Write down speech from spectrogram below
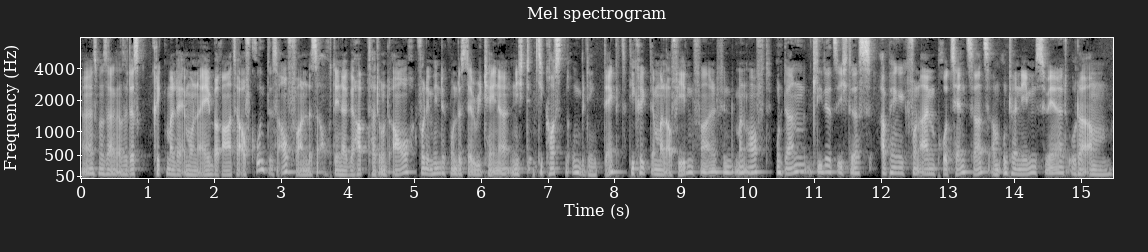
dass man sagt, also das kriegt mal der M&A-Berater aufgrund des Aufwandes auch, den er gehabt hat und auch vor dem Hintergrund, dass der Retainer nicht die Kosten unbedingt deckt. Die kriegt er mal auf jeden Fall, findet man oft. Und dann gliedert sich das abhängig von einem Prozentsatz am Unternehmenswert oder am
